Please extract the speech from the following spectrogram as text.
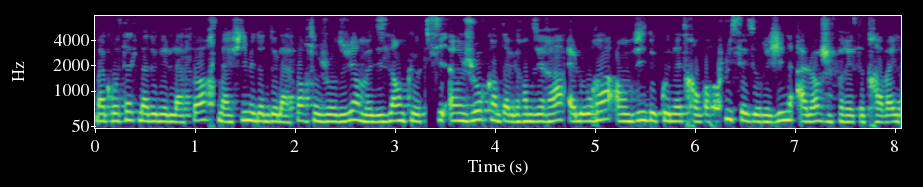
Ma grossesse m'a donné de la force. Ma fille me donne de la force aujourd'hui en me disant que si un jour, quand elle grandira, elle aura envie de connaître encore plus ses origines, alors je ferai ce travail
